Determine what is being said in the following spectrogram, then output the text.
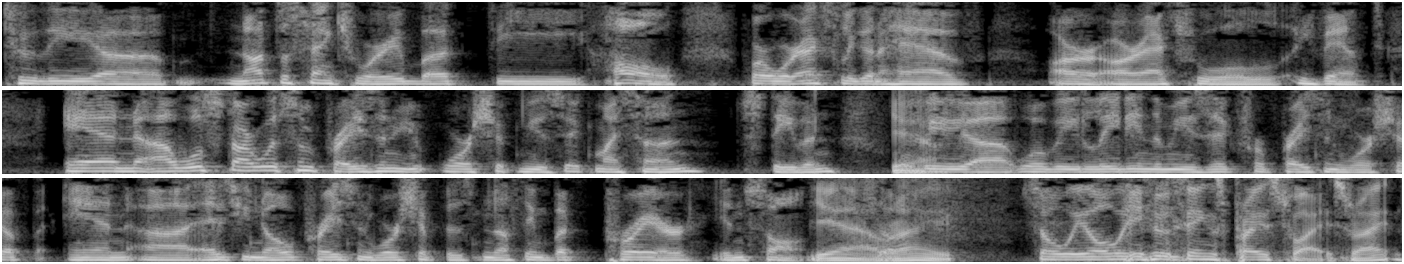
to the uh, not the sanctuary but the hall where we're actually going to have our our actual event. And uh, we'll start with some praise and worship music. My son Stephen yeah. will be uh, will be leading the music for praise and worship. And uh, as you know, praise and worship is nothing but prayer in song. Yeah, so, right. So we always he who sings praise twice, right?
